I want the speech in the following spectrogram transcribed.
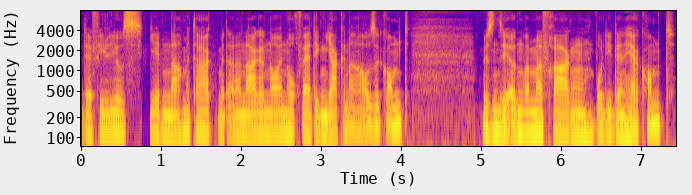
der Filius jeden Nachmittag mit einer nagelneuen, hochwertigen Jacke nach Hause kommt, müssen sie irgendwann mal fragen, wo die denn herkommt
